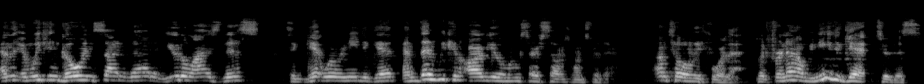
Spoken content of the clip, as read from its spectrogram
and and we can go inside of that and utilize this to get where we need to get, and then we can argue amongst ourselves once we're there. I'm totally for that. But for now, we need to get to this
